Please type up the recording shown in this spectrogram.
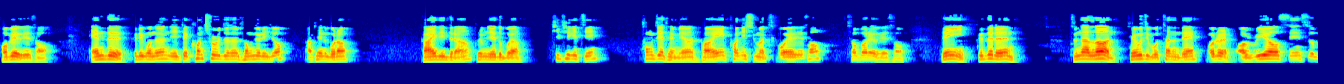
법에 의해서 and 그리고는 이때 controlled는 병렬이죠? 앞에 있는 뭐랑? guided랑 그럼 얘도 뭐야? pp겠지? 통제되면 by punishment 뭐에 의해서? 처벌에 의해서 they 그들은 do not learn 배우지 못하는데 뭐를? a real sense of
